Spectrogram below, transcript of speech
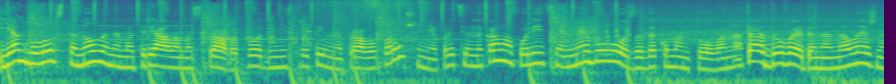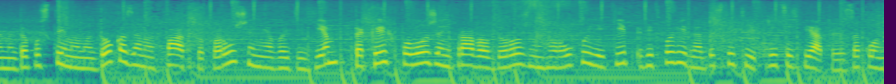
Як було встановлено матеріалами справи про адміністративне правопорушення, працівниками поліції не було задокументовано та доведено належними допустимими доказами факту порушення водієм таких положень правил дорожнього руху, які б відповідно до статті 35 закону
